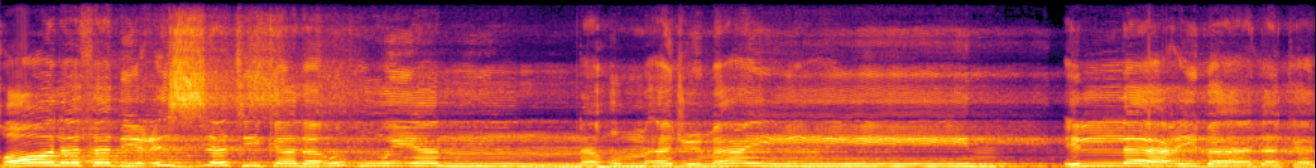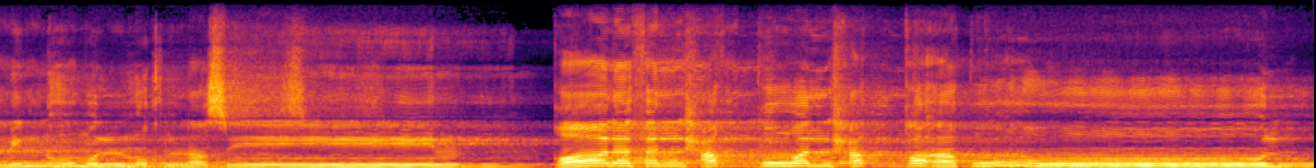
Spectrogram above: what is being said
قال فبعزتك لأغوينهم أجمعين. إلا عبادك منهم المخلصين. قال فالحق والحق أقول.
